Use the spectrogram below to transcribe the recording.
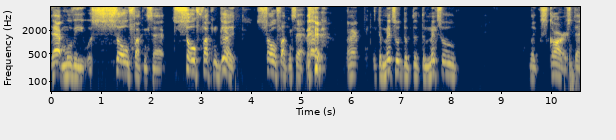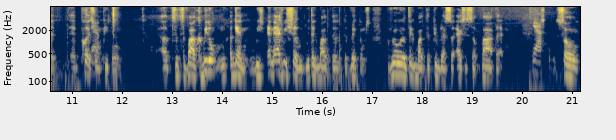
That movie was so fucking sad, so fucking good, so fucking sad. All right, the mental, the, the, the mental, like scars that it puts Yeah. on people uh, to survive. Because we don't, again, we and as we should, we, we think about the, the victims, but we don't think about the people that su- actually survived that. Yeah. So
